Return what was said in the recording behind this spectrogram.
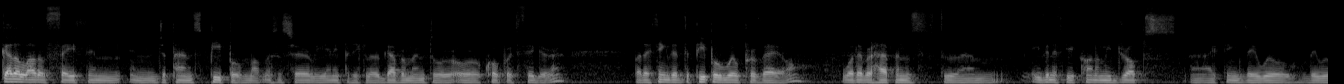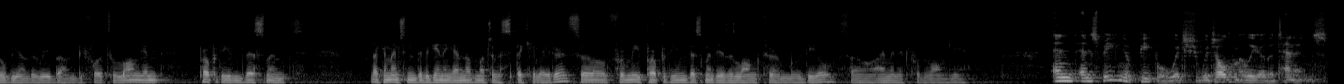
got a lot of faith in in Japan's people, not necessarily any particular government or, or corporate figure, but I think that the people will prevail, whatever happens to them. Even if the economy drops, uh, I think they will they will be on the rebound before too long. And property investment like I mentioned at the beginning, I'm not much of a speculator. So for me, property investment is a long-term deal. So I'm in it for the long game. And and speaking of people, which which ultimately are the tenants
